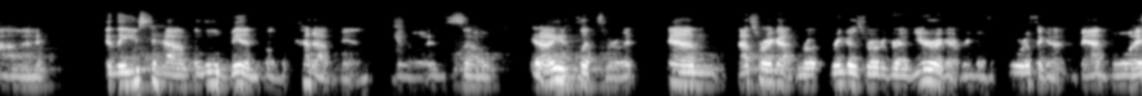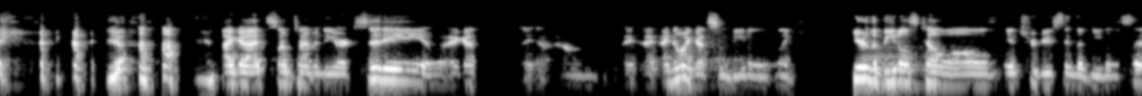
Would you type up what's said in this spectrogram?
uh, and they used to have a little bin called the cutout bin, you know, and so, you know, you'd flip through it. And that's where I got Ringo's Rotogravure. I got Ringo the Fourth. I got Bad Boy. I got Sometime in New York City. I got, um, I, I, know I got some Beatles, like Hear the Beatles Tell All, introducing the Beatles. Uh,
